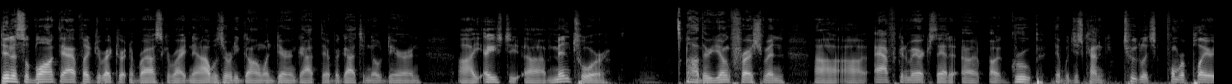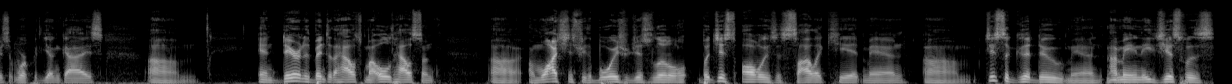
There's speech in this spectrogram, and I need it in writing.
Dennis LeBlanc, the athletic director at Nebraska right now. I was already gone when Darren got there, but got to know Darren. Uh, I used to uh, mentor uh, their young freshmen, uh, uh, African Americans. They had a, a group that would just kind of tutelage former players that work with young guys. Um, and Darren had been to the house, my old house on uh, on Washington Street. The boys were just little, but just always a solid kid, man. Um, just a good dude, man. I mean, he just was.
